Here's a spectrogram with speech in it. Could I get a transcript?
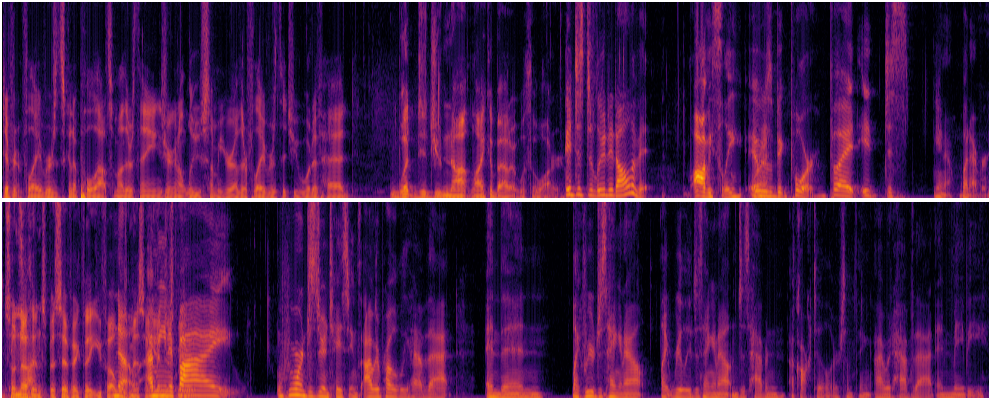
different flavors. It's going to pull out some other things. You're going to lose some of your other flavors that you would have had. What did you not like about it with the water? it just diluted all of it. Obviously, it was a big pour, but it just you know whatever. So It's nothing fine. specific that you felt No, was missing. I mean, if I if we weren't just doing tastings, I would probably have that, and then like if we were just hanging out, like really just hanging out and just having a cocktail or something, I would have that and maybe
